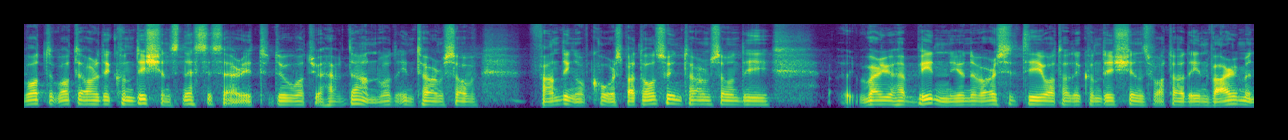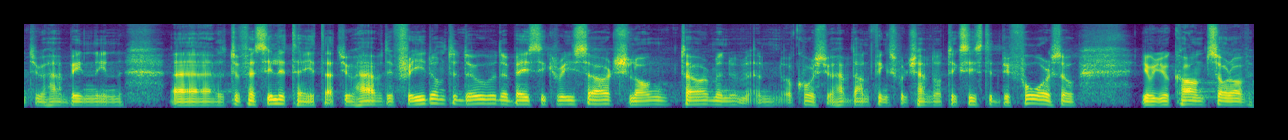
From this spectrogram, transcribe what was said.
what what are the conditions necessary to do what you have done? What in terms of funding, of course, but also in terms of the where you have been, university, what are the conditions, what are the environment you have been in uh, to facilitate that you have the freedom to do the basic research long term, and, and, of course you have done things which have not existed before, so you, you can't sort of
